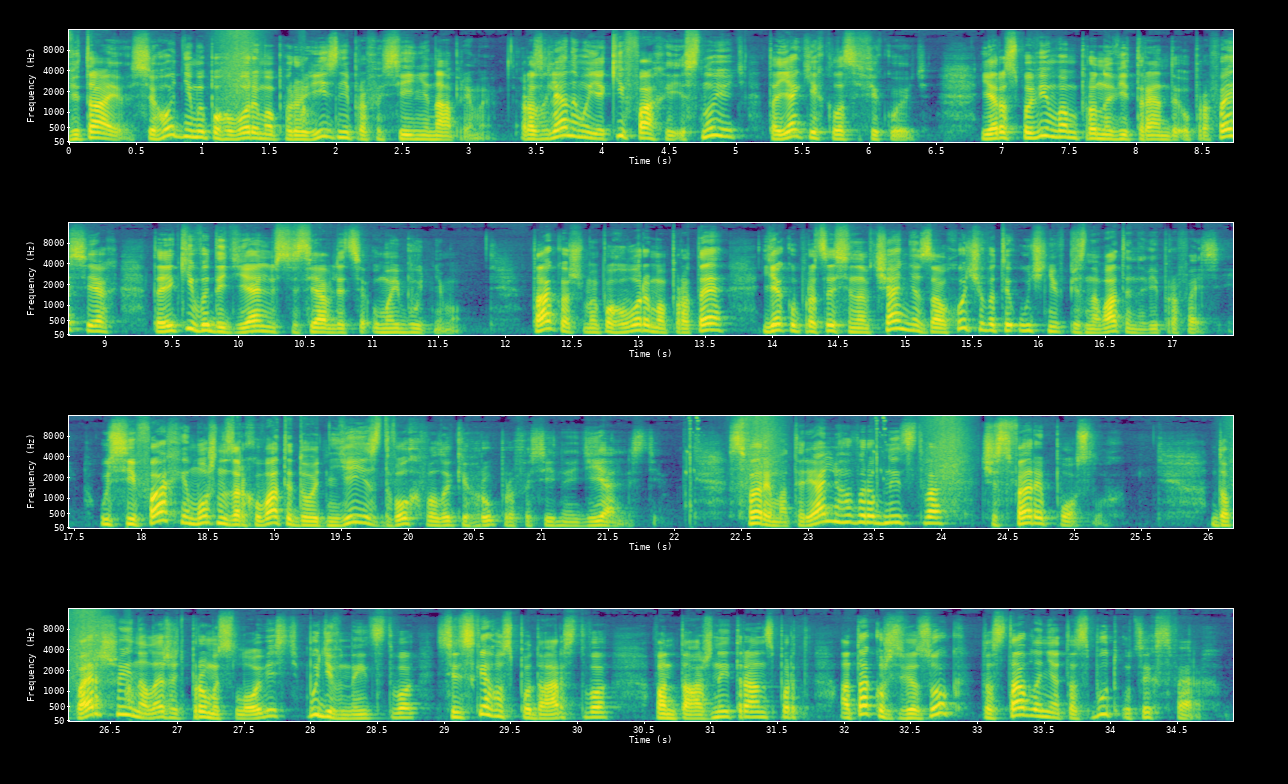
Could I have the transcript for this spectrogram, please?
Вітаю! Сьогодні ми поговоримо про різні професійні напрями. Розглянемо, які фахи існують та як їх класифікують. Я розповім вам про нові тренди у професіях та які види діяльності з'являться у майбутньому. Також ми поговоримо про те, як у процесі навчання заохочувати учнів пізнавати нові професії. Усі фахи можна зарахувати до однієї з двох великих груп професійної діяльності: сфери матеріального виробництва чи сфери послуг. До першої належать промисловість, будівництво, сільське господарство, вантажний транспорт, а також зв'язок, доставлення та збут у цих сферах.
